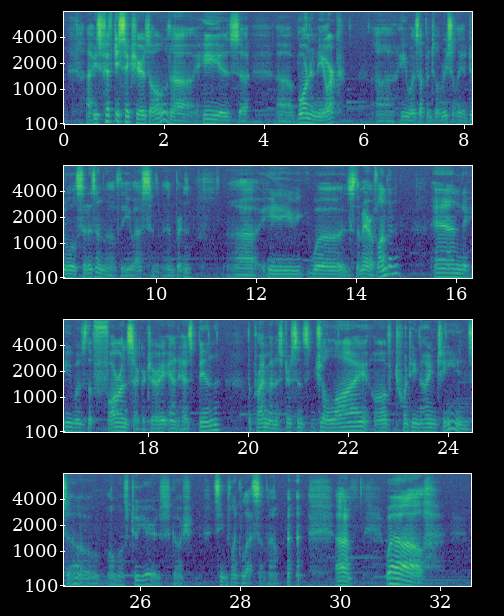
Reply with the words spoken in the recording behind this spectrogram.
Uh, he's 56 years old. Uh, he is uh, uh born in New York. Uh, he was up until recently a dual citizen of the U.S. and, and Britain. Uh, he was the mayor of London and he was the foreign secretary and has been the prime minister since July of 2019. So almost two years. Gosh, seems like less somehow. uh, well,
